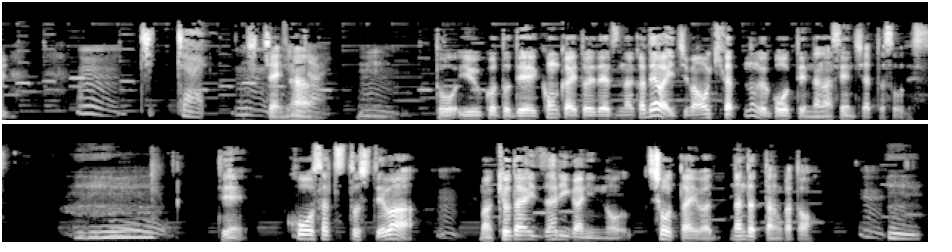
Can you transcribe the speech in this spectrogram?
うん。ちっちゃい。うんちっちゃいなちっちゃいうんということで、今回取れたやつの中では一番大きかったのが5.7センチだったそうです。で、考察としては、うん。まあ、巨大ザリガニの正体は何だったのかと。うんう。ん。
